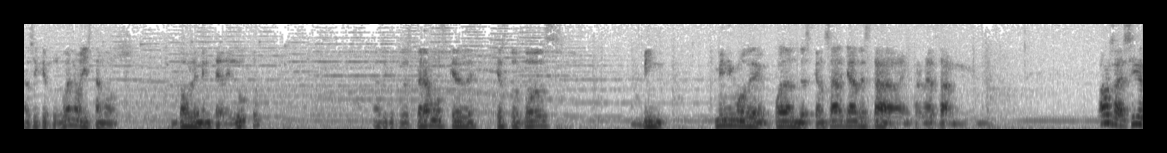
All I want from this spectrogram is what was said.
Así que pues bueno, ahí estamos doblemente de luto. Así que pues esperamos que, estos dos min- mínimo de puedan descansar ya de esta enfermedad tan vamos a decir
